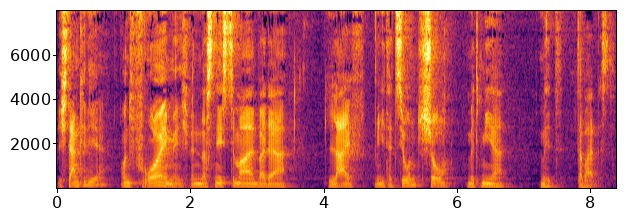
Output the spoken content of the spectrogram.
Ich danke dir und freue mich, wenn du das nächste Mal bei der Live-Meditation-Show mit mir mit dabei bist.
